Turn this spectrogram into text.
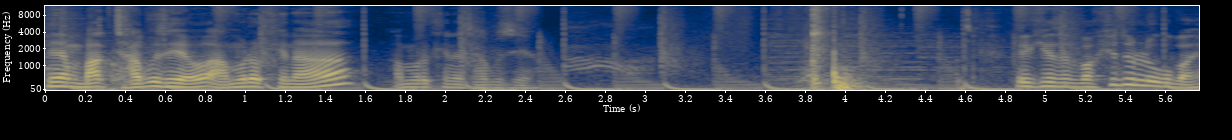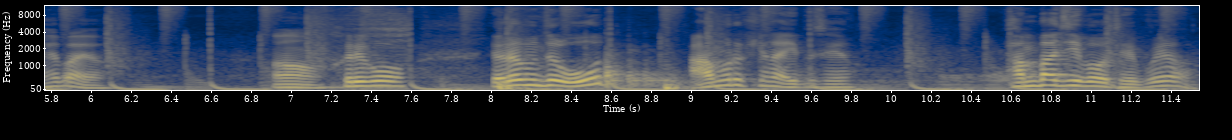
그냥 막 잡으세요. 아무렇게나 아무렇게나 잡으세요. 이렇게 해서 막 휘두르고 막 해봐요. 어 그리고 여러분들 옷 아무렇게나 입으세요. 반바지 입어도 되고요.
